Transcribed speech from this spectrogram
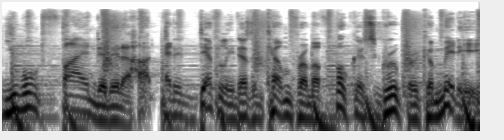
You won't find it in a hut, and it definitely doesn't come from a focus group or committee.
